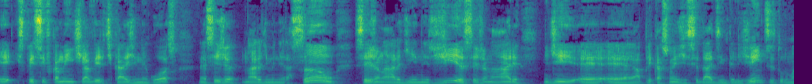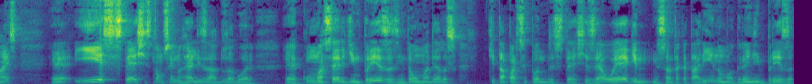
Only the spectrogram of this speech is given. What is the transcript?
é, especificamente a verticais de negócio, né, seja na área de mineração, seja na área de energia, seja na área de é, é aplicações de cidades inteligentes e tudo mais. É, e esses testes estão sendo realizados agora é, com uma série de empresas, então uma delas que está participando desses testes é a WEG, em Santa Catarina, uma grande empresa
